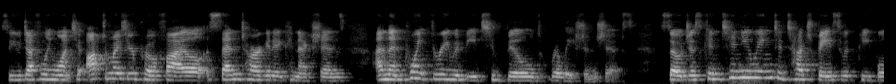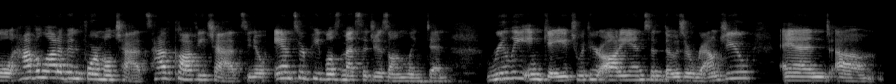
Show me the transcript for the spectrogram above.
so you definitely want to optimize your profile, send targeted connections. And then point three would be to build relationships. So just continuing to touch base with people, have a lot of informal chats, have coffee chats, you know, answer people's messages on LinkedIn, really engage with your audience and those around you. And um,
